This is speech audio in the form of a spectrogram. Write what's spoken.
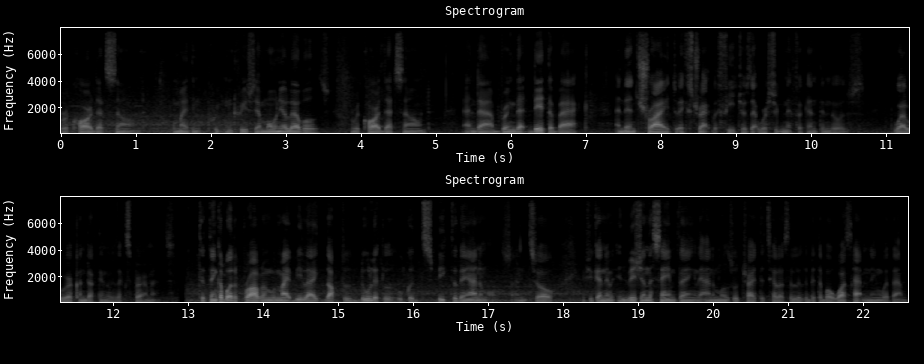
record that sound, we might increase the ammonia levels, record that sound, and uh, bring that data back, and then try to extract the features that were significant in those while we were conducting those experiments. To think about a problem, we might be like Dr. Dolittle who could speak to the animals. And so if you can envision the same thing, the animals will try to tell us a little bit about what's happening with them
